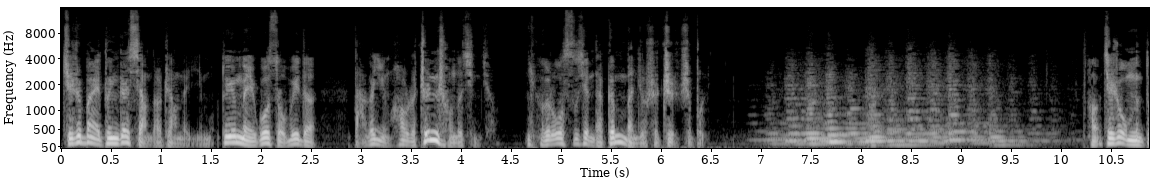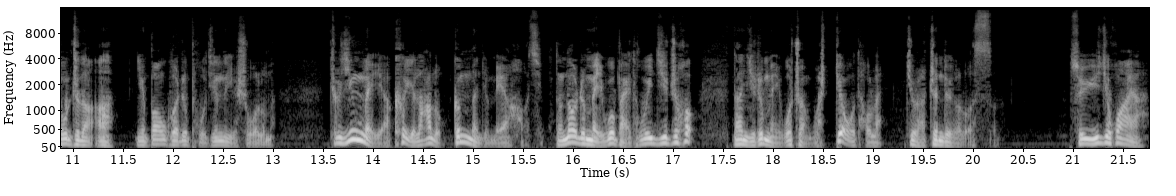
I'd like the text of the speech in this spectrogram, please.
其实拜登应该想到这样的一幕：对于美国所谓的打个引号的真诚的请求，你俄罗斯现在根本就是置之不理。好，其实我们都知道啊，你包括这普京的也说了嘛，这个英美啊刻意拉拢，根本就没安好心。等到这美国摆脱危机之后，那你这美国转过掉头来就要针对俄罗斯了。所以一句话呀，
